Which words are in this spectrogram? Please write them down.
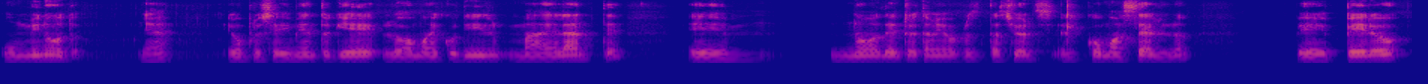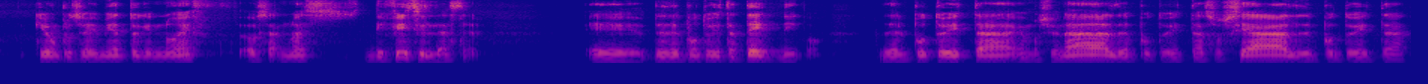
un minuto. Es un procedimiento que lo vamos a discutir más adelante, em, no dentro de esta misma presentación, el cómo hacerlo, eh, pero que es un procedimiento que no es, o sea, no es difícil de hacer eh, desde el punto de vista técnico, desde el punto de vista emocional, desde el punto de vista social, desde el punto de vista,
